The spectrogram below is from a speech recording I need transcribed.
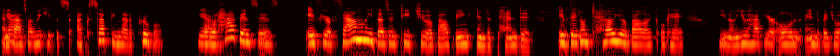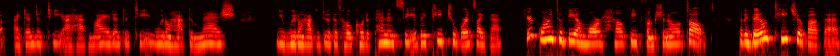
And yeah. that's why we keep accepting that approval. Yeah. But what happens is if your family doesn't teach you about being independent, if they don't tell you about like, okay, you know, you have your own individual identity, I have my identity, we don't have to mesh, you we don't have to do this whole codependency. If they teach you words like that, you're going to be a more healthy, functional adult. But if they don't teach you about that,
